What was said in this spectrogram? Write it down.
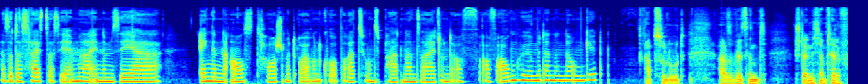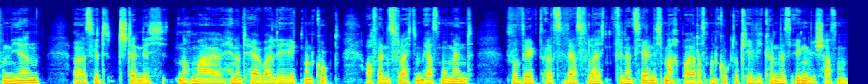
Also das heißt, dass ihr immer in einem sehr engen Austausch mit euren Kooperationspartnern seid und auf, auf Augenhöhe miteinander umgeht? Absolut. Also wir sind ständig am Telefonieren. Äh, es wird ständig nochmal hin und her überlegt. Man guckt, auch wenn es vielleicht im ersten Moment so wirkt, als wäre es vielleicht finanziell nicht machbar, dass man guckt, okay, wie können wir es irgendwie schaffen.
